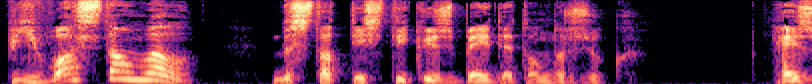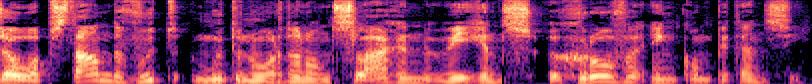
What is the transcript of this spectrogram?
wie was dan wel de statisticus bij dit onderzoek? Hij zou op staande voet moeten worden ontslagen wegens grove incompetentie.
